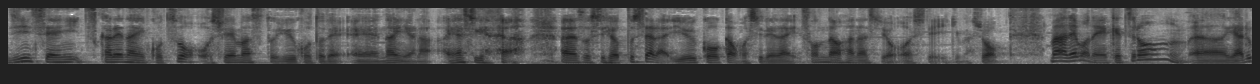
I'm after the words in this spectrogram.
人生に疲れないコツを教えますということで、えー、何やら怪しげな そしてひょっとしたら有効かもしれない、そんなお話をしていきましょう。まあでもね、結論、やる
